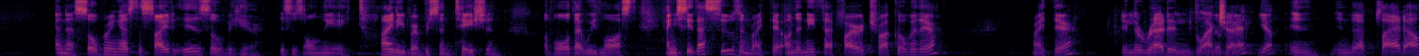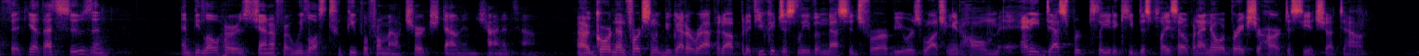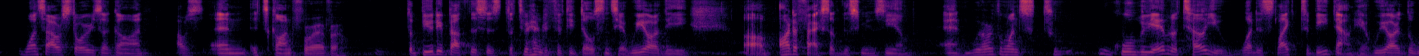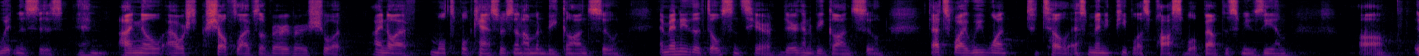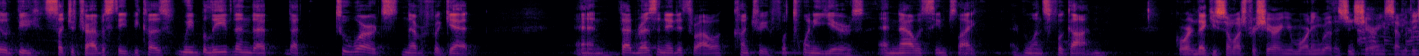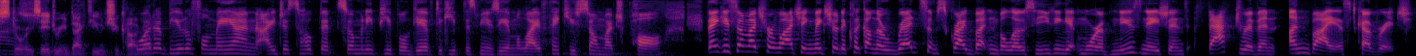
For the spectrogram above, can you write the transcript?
And as sobering as the sight is over here, this is only a tiny representation of all that we lost. And you see, that's Susan right there, underneath that fire truck over there, right there. In the red and black check? Red, yep, in, in that plaid outfit. Yeah, that's Susan. And below her is Jennifer. We lost two people from our church down in Chinatown. Uh, Gordon, unfortunately, we've got to wrap it up, but if you could just leave a message for our viewers watching at home, any desperate plea to keep this place open. I know it breaks your heart to see it shut down. Once our stories are gone, was, and it's gone forever, the beauty about this is the 350 docents here, we are the um, artifacts of this museum, and we're the ones to, who will be able to tell you what it's like to be down here. We are the witnesses, and I know our shelf lives are very, very short. I know I have multiple cancers, and I'm going to be gone soon. And many of the docents here, they're going to be gone soon. That's why we want to tell as many people as possible about this museum. Uh, it would be such a travesty because we believed in that, that two words, never forget. And that resonated through our country for 20 years. And now it seems like everyone's forgotten. Gordon, thank you so much for sharing your morning with us and oh sharing oh some gosh. of these stories. Adrienne, back to you in Chicago. What a beautiful man. I just hope that so many people give to keep this museum alive. Thank you so much, Paul. Thank you so much for watching. Make sure to click on the red subscribe button below so you can get more of NewsNation's fact driven, unbiased coverage.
